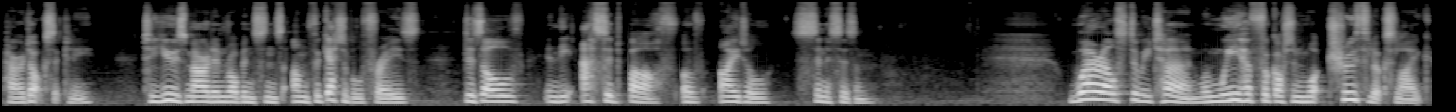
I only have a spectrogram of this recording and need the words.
paradoxically, to use Marilynne Robinson's unforgettable phrase, dissolve in the acid bath of idle cynicism. Where else do we turn when we have forgotten what truth looks like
